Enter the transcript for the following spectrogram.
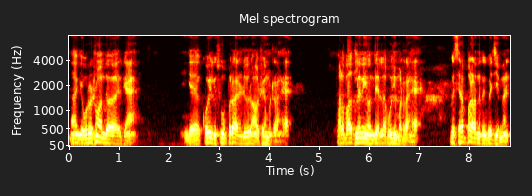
நான் இங்கே ஒரு வருஷம் வந்து இருக்கேன். இங்கே கோயிலுக்கு சூப்பராக ரெண்டு பேரும் அபிஷேகம் பண்ணுறாங்க பல பாகத்தில் நீங்கள் வந்து எல்லா பூஜையும் பண்ணுறாங்க இங்கே சிறப்பாக நடந்துட்டு பேச்சியம்மன்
